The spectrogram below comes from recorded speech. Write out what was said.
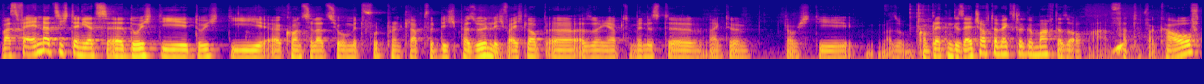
Was verändert sich denn jetzt äh, durch die, durch die äh, Konstellation mit Footprint Club für dich persönlich? Weil ich glaube, äh, also ihr habt zumindest, äh, glaube ich, die, also kompletten Gesellschafterwechsel gemacht, also auch verkauft.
